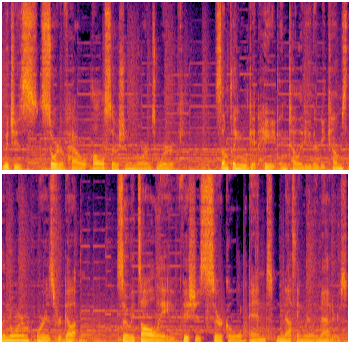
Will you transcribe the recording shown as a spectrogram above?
Which is sort of how all social norms work. Something will get hate until it either becomes the norm or is forgotten. So it's all a vicious circle and nothing really matters.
